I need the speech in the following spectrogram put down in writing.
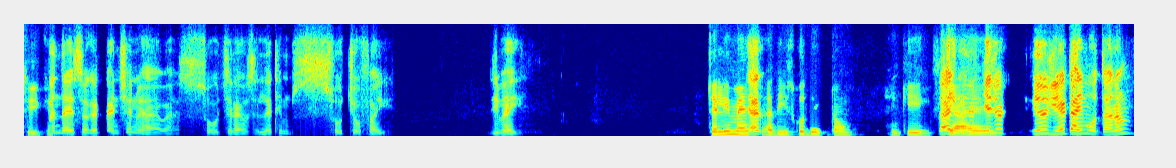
ठीक है। बंदा इस वक्त टेंशन में आया हुआ है सोच रहा है उसे लेट हिम सोचो फाई जी भाई। चलिए मैं इस हदीस को देखता हूँ कि क्या है। ये जो ये जो ये टाइम होता है ना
